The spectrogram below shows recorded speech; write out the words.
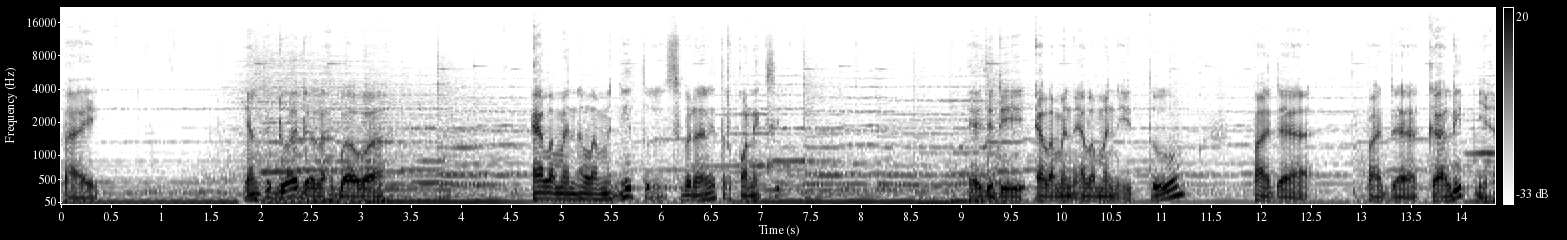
baik. Yang kedua adalah bahwa elemen-elemen itu sebenarnya terkoneksi. Ya, jadi elemen-elemen itu pada pada galibnya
